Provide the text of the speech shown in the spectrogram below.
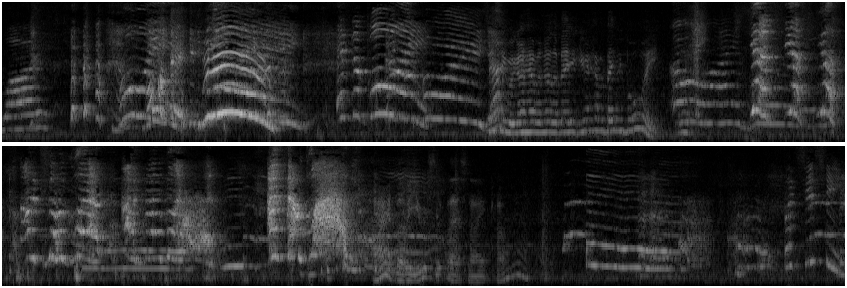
Y? Boy! It's a boy! Sissy, we're gonna have another baby. You're gonna have a baby boy. Yes, yes, yes! I'm so glad! I'm so glad! I'm so glad! All right, Bubba, you were sick last night. Calm down. But sissy.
